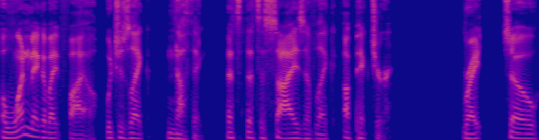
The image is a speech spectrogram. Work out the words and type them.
A 1 megabyte file, which is like nothing that's that's the size of like a picture, right? So,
